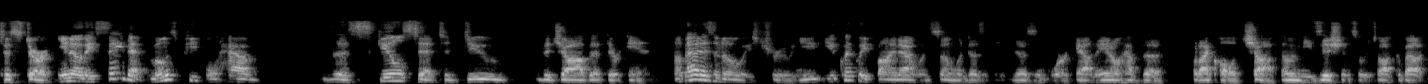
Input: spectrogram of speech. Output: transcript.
to start. You know, they say that most people have the skill set to do the job that they're in. Now that isn't always true, and you, you quickly find out when someone doesn't doesn't work out. They don't have the what I call chops. I'm a musician, so we talk about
